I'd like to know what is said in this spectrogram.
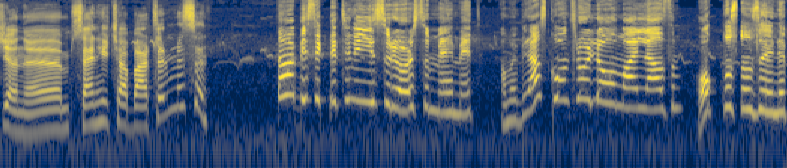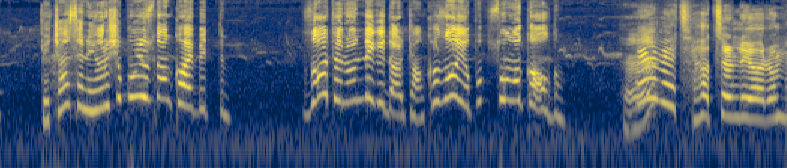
Canım sen hiç abartır mısın? Dağ bisikletini iyi sürüyorsun Mehmet. Ama biraz kontrollü olman lazım. Haklısın Zeynep. Geçen sene yarışı bu yüzden kaybettim. Zaten önde giderken kaza yapıp sona kaldım. Evet hatırlıyorum.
